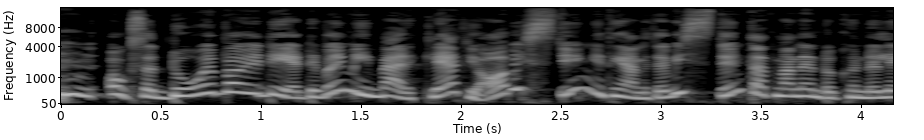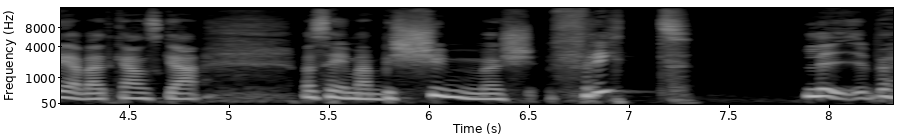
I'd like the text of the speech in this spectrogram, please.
också, då var ju det, det var ju min verklighet. Jag visste ju ingenting annat. Jag visste ju inte att man ändå kunde leva ett ganska, vad säger man, bekymmersfritt liv.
